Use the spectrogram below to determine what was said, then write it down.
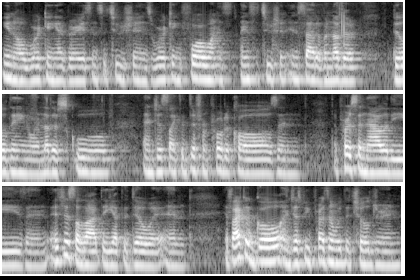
you know, working at various institutions, working for one institution inside of another building or another school and just like the different protocols and the personalities and it's just a lot that you have to deal with and if i could go and just be present with the children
